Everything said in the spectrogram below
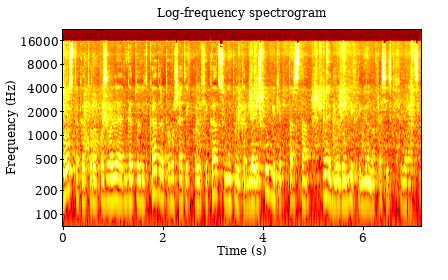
роста, которая позволяет готовить кадры, повышать их квалификацию не только для Республики Татарстан, но и для других регионов Российской Федерации.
